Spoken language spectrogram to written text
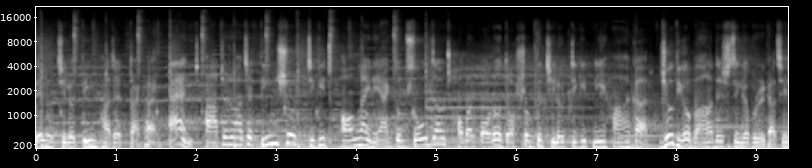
সেল হচ্ছিল তিন হাজার টাকায়। অ্যান্ড আঠেরো হাজার তিনশো টিকিট অনলাইনে একদম সোল্ড আউট হবার পরও দর্শকদের ছিল টিকিট নিয়ে হাহাকার। যদিও বাংলাদেশ সিঙ্গাপুরের কাছে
